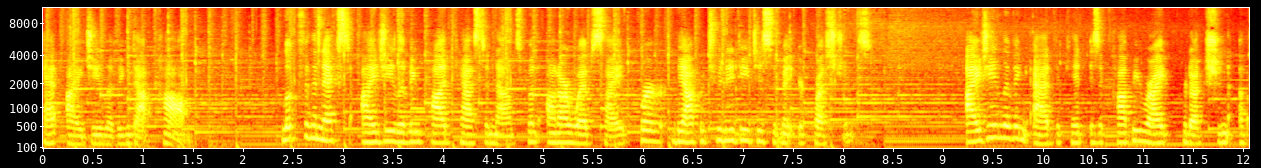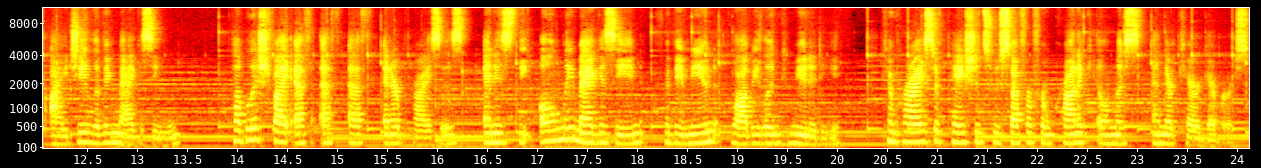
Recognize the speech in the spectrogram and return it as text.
at igliving.com. Look for the next IG Living podcast announcement on our website for the opportunity to submit your questions. IG Living Advocate is a copyright production of IG Living Magazine, published by FFF Enterprises, and is the only magazine for the immune globulin community, comprised of patients who suffer from chronic illness and their caregivers.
